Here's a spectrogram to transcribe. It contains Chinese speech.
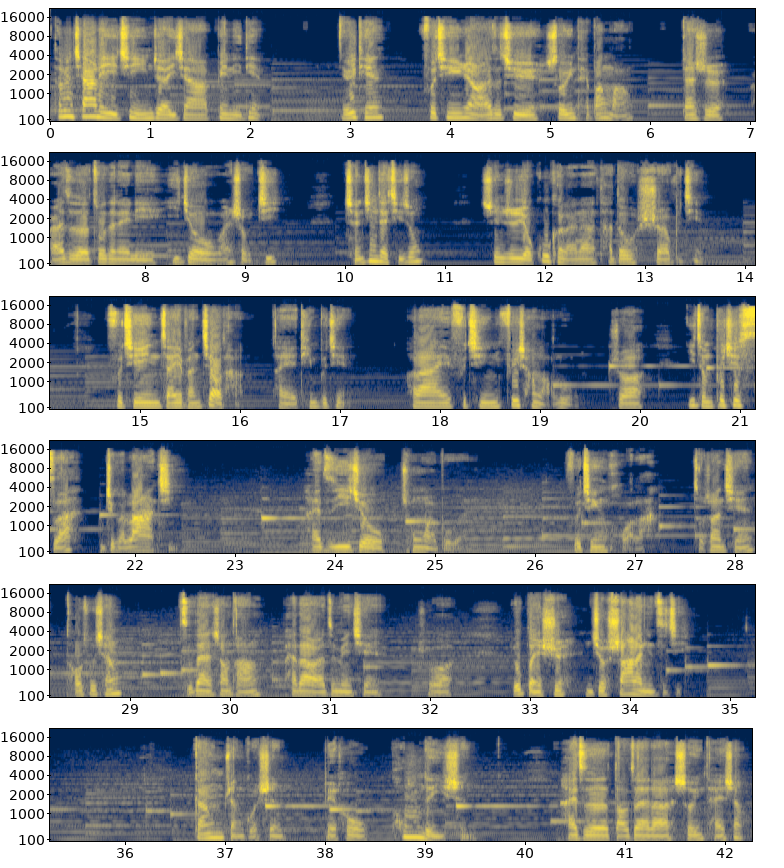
他们家里经营着一家便利店。有一天，父亲让儿子去收银台帮忙，但是儿子坐在那里依旧玩手机，沉浸在其中，甚至有顾客来了，他都视而不见。父亲在一旁叫他，他也听不见。后来，父亲非常恼怒，说：“你怎么不去死啊？你这个垃圾！”孩子依旧充耳不闻，父亲火了，走上前掏出枪，子弹上膛，拍到儿子面前，说：“有本事你就杀了你自己。”刚转过身，背后砰的一声，孩子倒在了收银台上，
